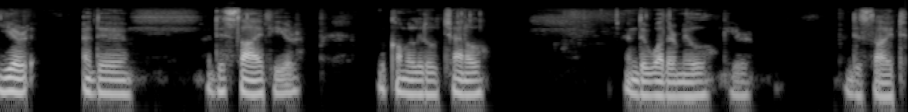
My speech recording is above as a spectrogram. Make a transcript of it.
Here at the at this side here will come a little channel and the water mill here this side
